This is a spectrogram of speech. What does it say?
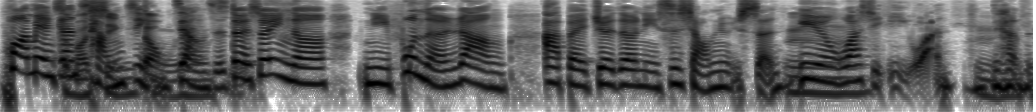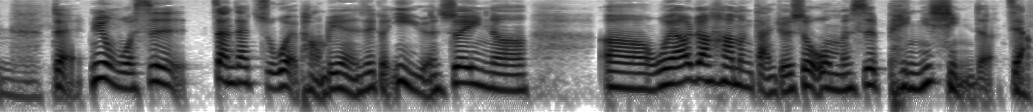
画面跟场景这样子。对，所以呢，你不能让阿北觉得你是小女生，嗯、因为我是议员这样子。对，因为我是。站在主委旁边的这个议员，所以呢，呃，我要让他们感觉说我们是平行的这样。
